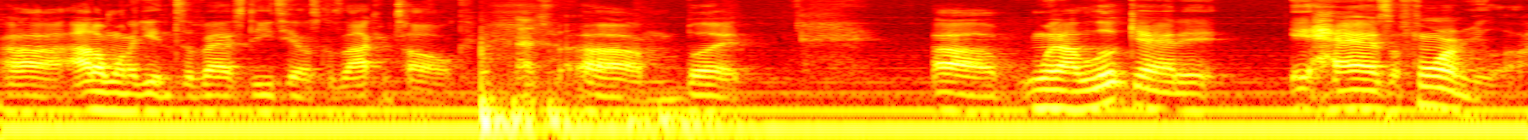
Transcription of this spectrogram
Uh, I don't want to get into vast details because I can talk. That's right. um, but uh, when I look at it, it has a formula,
